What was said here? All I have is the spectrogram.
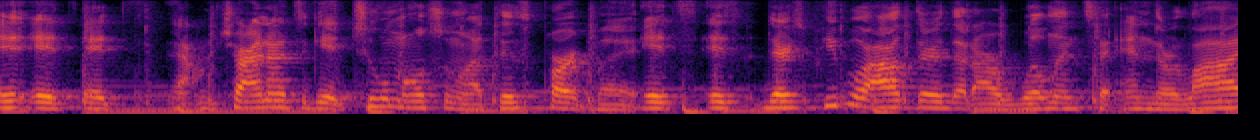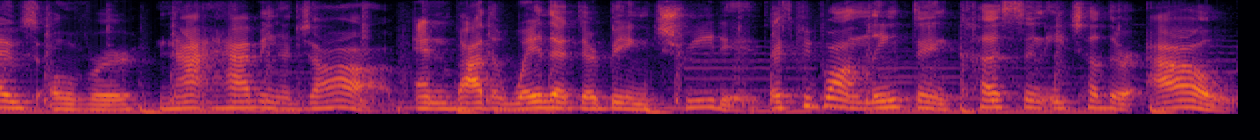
It, it, it I'm trying not to get too emotional at this part, but it's it's there's people out there that are willing to end their lives over not having a job and by the way that they're being treated. There's people on LinkedIn cussing each other out,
